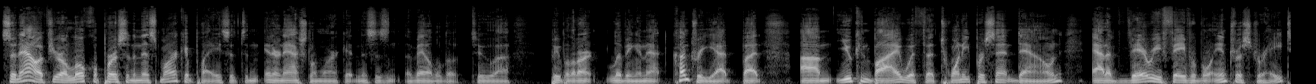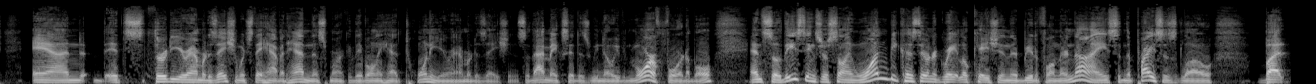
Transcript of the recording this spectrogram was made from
So now, if you're a local person in this marketplace, it's an international market, and this isn't available to, to uh, people that aren't living in that country yet, but um, you can buy with a 20% down at a very favorable interest rate, and it's 30 year amortization, which they haven't had in this market. They've only had 20 year amortization. So that makes it, as we know, even more affordable. And so these things are selling, one, because they're in a great location, they're beautiful, and they're nice, and the price is low but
